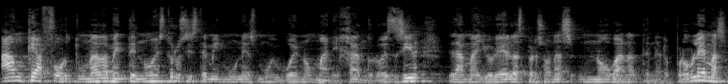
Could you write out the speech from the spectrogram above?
aunque afortunadamente nuestro sistema inmune es muy bueno manejándolo, es decir, la mayoría de las personas no van a tener problemas.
